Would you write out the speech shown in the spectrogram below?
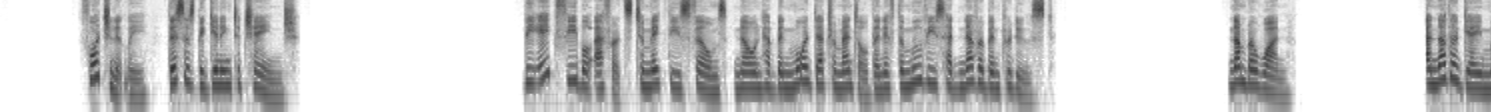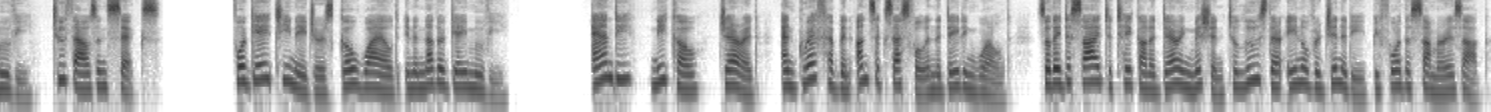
Fortunately, this is beginning to change. The eight feeble efforts to make these films known have been more detrimental than if the movies had never been produced. Number 1. Another Gay Movie, 2006. For gay teenagers go wild in another gay movie. Andy, Nico, Jared, and Griff have been unsuccessful in the dating world, so they decide to take on a daring mission to lose their anal virginity before the summer is up.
